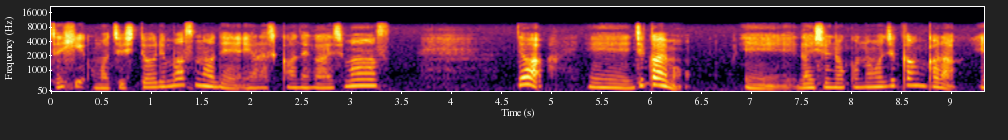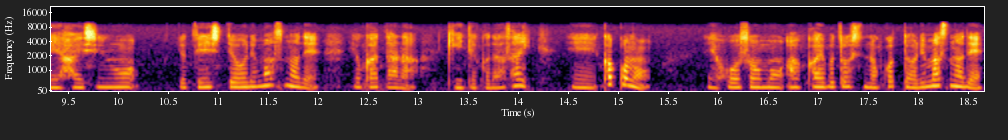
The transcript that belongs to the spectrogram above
ぜひお待ちしておりますのでよろしくお願いします。では、えー、次回も、えー、来週のこのお時間から、えー、配信を予定しておりますのでよかったら聞いてください。え、過去の、放送もアーカイブとして残っておりますので、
